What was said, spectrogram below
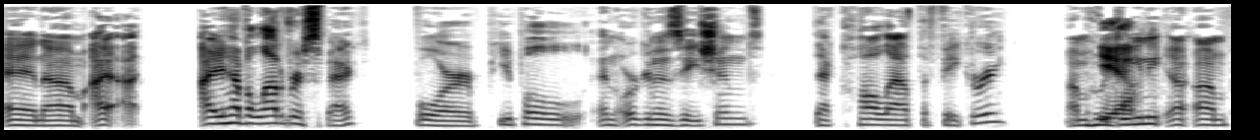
and um, I, I have a lot of respect for people and organizations that call out the fakery. Um, Houdini, yeah. uh, um,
